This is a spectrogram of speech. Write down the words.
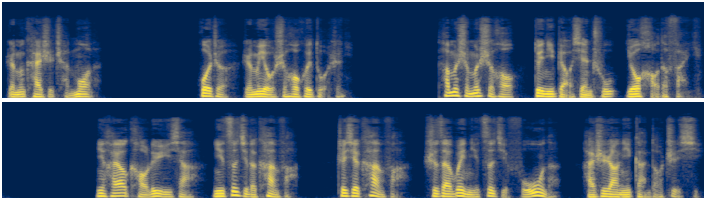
人们开始沉默了，或者人们有时候会躲着你。他们什么时候对你表现出友好的反应？你还要考虑一下你自己的看法，这些看法是在为你自己服务呢，还是让你感到窒息？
